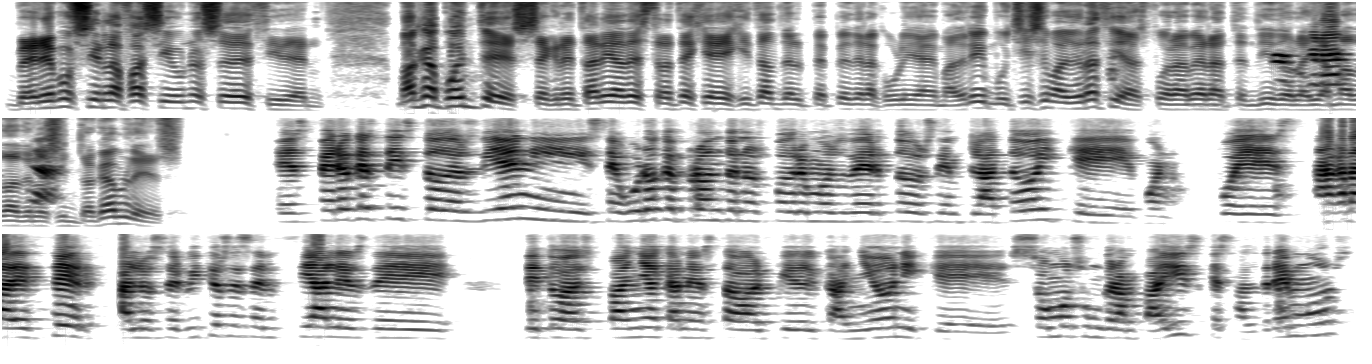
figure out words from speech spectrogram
Veremos si en la fase 1 se deciden. Maca Puentes, secretaria de Estrategia Digital del PP de la Comunidad de Madrid, muchísimas gracias por haber atendido la llamada de los intocables. Espero que estéis todos bien y seguro que pronto nos podremos ver todos en plató y que, bueno, pues agradecer a los servicios esenciales de, toda España que han estado al pie del cañón y que somos un gran país, que saldremos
